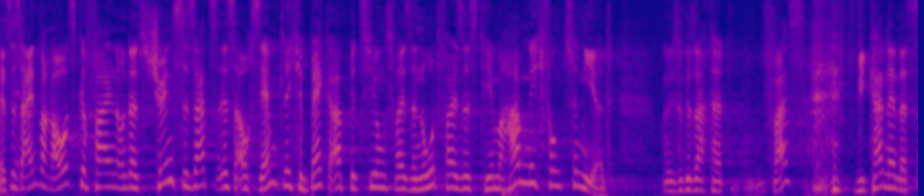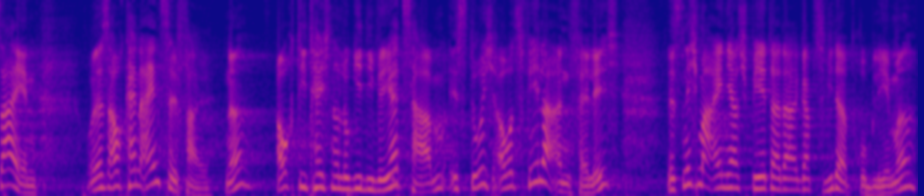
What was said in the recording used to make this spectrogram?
Es ist einfach ausgefallen und das schönste Satz ist, auch sämtliche Backup- bzw. Notfallsysteme haben nicht funktioniert. Und ich so gesagt hat, was? Wie kann denn das sein? Und das ist auch kein Einzelfall. Ne? Auch die Technologie, die wir jetzt haben, ist durchaus fehleranfällig. Das ist nicht mal ein Jahr später, da gab es wieder Probleme.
